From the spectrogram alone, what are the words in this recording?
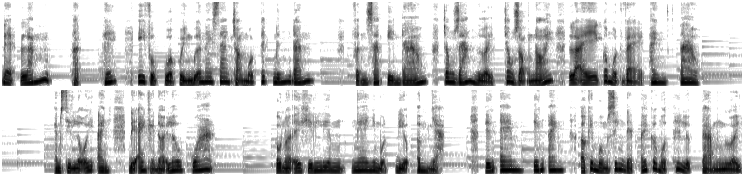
Đẹp lắm, thật thế, y phục của Quỳnh bữa nay sang trọng một cách đứng đắn. Phấn sát kín đáo, trong dáng người, trong giọng nói lại có một vẻ thanh tao. Em xin lỗi anh, để anh phải đợi lâu quá. Câu nói ấy khiến Liêm nghe như một điệu âm nhạc. Tiếng em, tiếng anh, ở cái mồm xinh đẹp ấy có một thế lực cảm người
